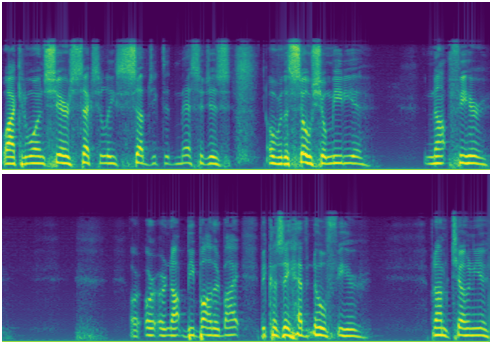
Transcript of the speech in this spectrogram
Why can one share sexually subjected messages over the social media, not fear, or, or, or not be bothered by it? Because they have no fear. But I'm telling you,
